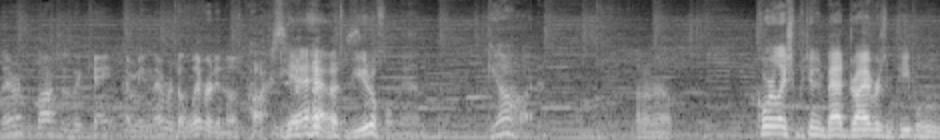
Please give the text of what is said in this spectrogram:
they aren't the boxes that came i mean they were delivered in those boxes Yeah, that's beautiful, man. God, I don't know. Correlation between bad drivers and people who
